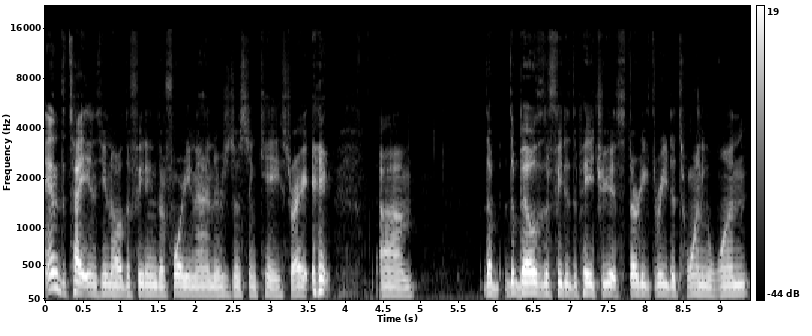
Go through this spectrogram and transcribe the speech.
and the Titans, you know, defeating the 49ers just in case, right? um the the Bills defeated the Patriots 33 to 21.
